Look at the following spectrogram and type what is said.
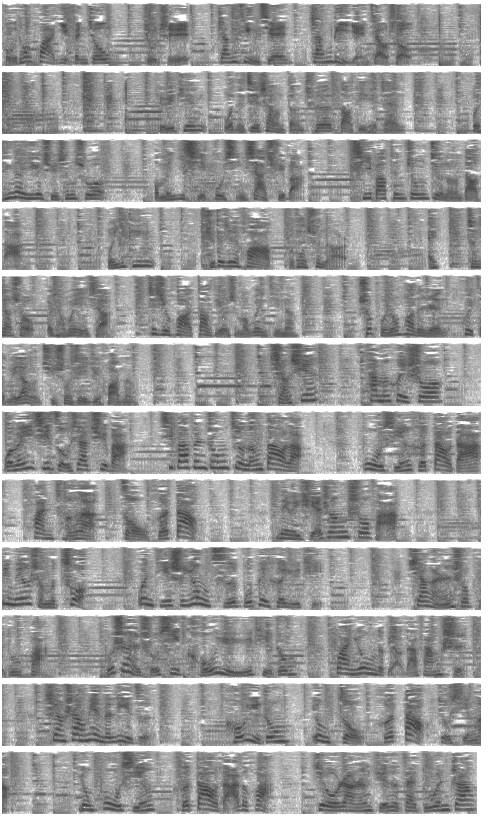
普通话一分钟，主持张敬轩、张丽妍教授。有一天，我在街上等车到地铁站，我听到一个学生说：“我们一起步行下去吧，七八分钟就能到达。”我一听，觉得这话不太顺耳。哎，张教授，我想问一下，这句话到底有什么问题呢？说普通话的人会怎么样去说这句话呢？小轩，他们会说。我们一起走下去吧，七八分钟就能到了。步行和到达换成了走和到。那位学生说法，并没有什么错，问题是用词不配合语体。香港人说普通话，不是很熟悉口语语体中惯用的表达方式。像上面的例子，口语中用走和到就行了，用步行和到达的话，就让人觉得在读文章。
